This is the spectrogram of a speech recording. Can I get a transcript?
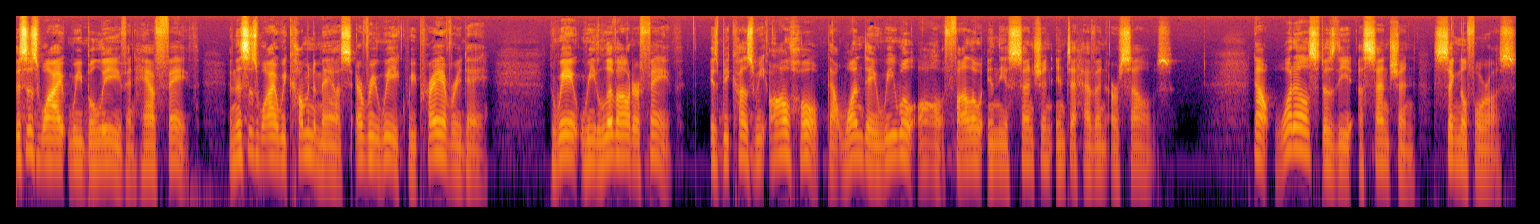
This is why we believe and have faith. And this is why we come to Mass every week, we pray every day. The way we live out our faith is because we all hope that one day we will all follow in the ascension into heaven ourselves. Now, what else does the ascension signal for us?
